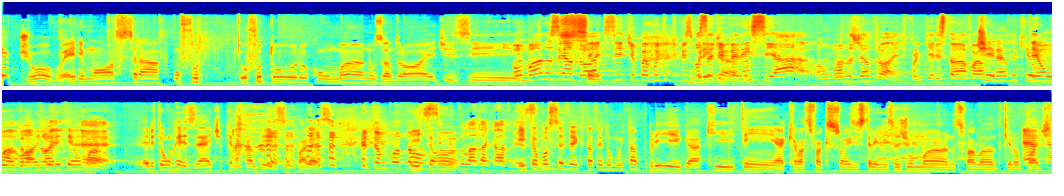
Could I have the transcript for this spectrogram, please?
É jogo, ele mostra um futuro o futuro com humanos, androides e. Humanos e androides, Sei. e tipo, é muito difícil você diferenciar humanos de android, porque eles estão na forma. Tirando que o uma, Android, Android, ele tem uma. É ele tem um reset aqui na cabeça, parece. ele tem um botãozinho então, do lado da cabeça. Então você vê que tá tendo muita briga, que tem aquelas facções extremistas de humanos falando que não é pode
